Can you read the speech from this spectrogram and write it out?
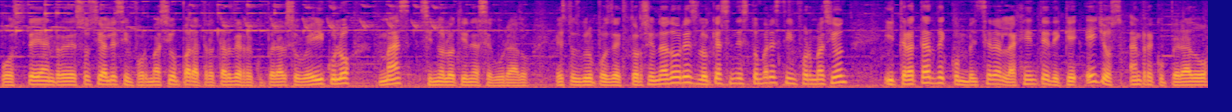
postea en redes sociales información para tratar de recuperar su vehículo, más si no lo tiene asegurado. Estos grupos de extorsionadores lo que hacen es tomar esta información y tratar de convencer a la gente de que ellos han recuperado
